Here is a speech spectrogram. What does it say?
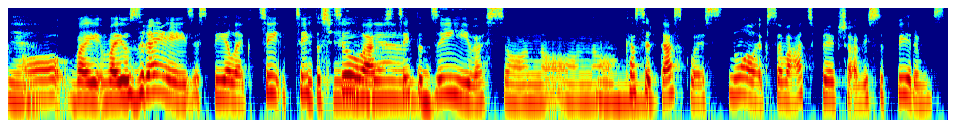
Yeah. O, vai, vai uzreiz es pielieku citus Kačing, cilvēkus, yeah. citu dzīves, un, un, un mm. kas ir tas, ko es nolieku savā acu priekšā vispirms?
